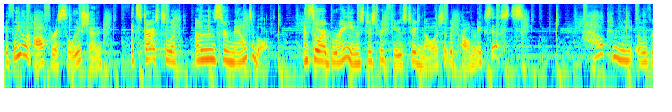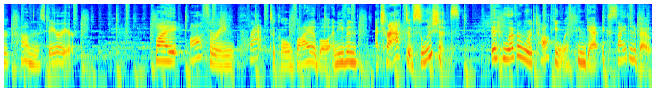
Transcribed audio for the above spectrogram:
If we don't offer a solution, it starts to look unsurmountable. And so our brains just refuse to acknowledge that the problem exists. How can we overcome this barrier? By offering practical, viable, and even attractive solutions that whoever we're talking with can get excited about.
